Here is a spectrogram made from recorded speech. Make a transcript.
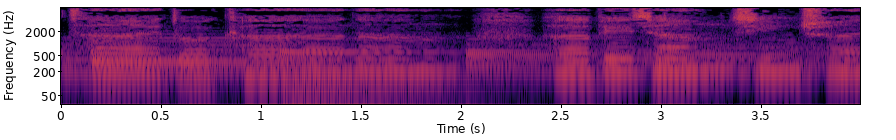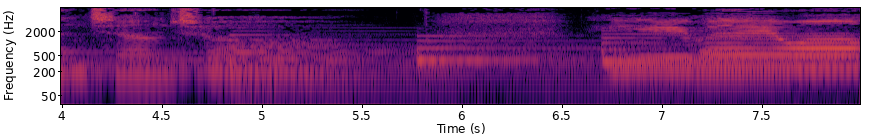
太多可能何必将青春将就？以为我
